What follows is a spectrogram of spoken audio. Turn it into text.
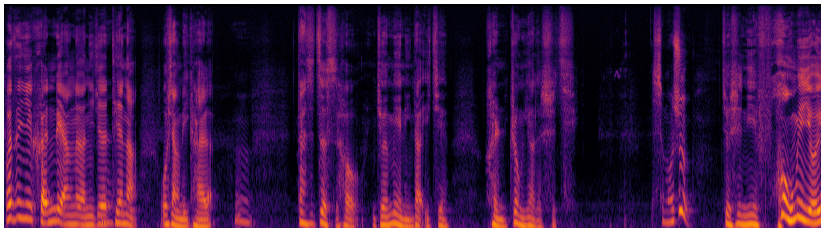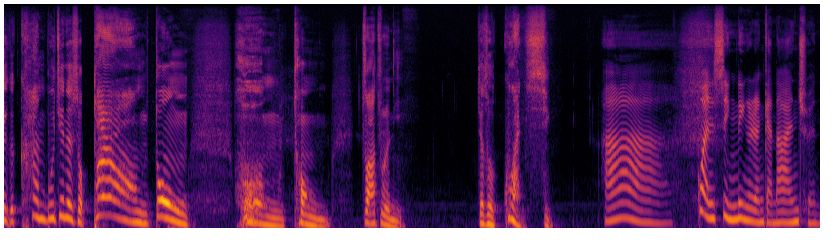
或者你衡量了，你觉得天哪，嗯、我想离开了。嗯，但是这时候你就会面临到一件很重要的事情。什么树？就是你后面有一个看不见的手，砰咚轰痛抓住了你，叫做惯性啊！惯性令人感到安全。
